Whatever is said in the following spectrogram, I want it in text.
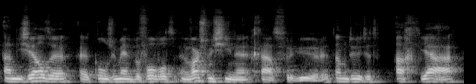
aan diezelfde eh, consument bijvoorbeeld een wasmachine gaat verhuren... dan duurt het acht jaar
